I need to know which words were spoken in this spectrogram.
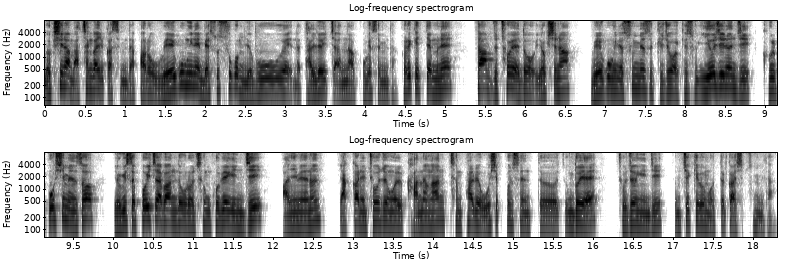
역시나 마찬가지일 것 같습니다. 바로 외국인의 매수 수급 여부에 달려있지 않나 보겠습니다. 그렇기 때문에 다음 주 초에도 역시나 외국인의 순매수 기조가 계속 이어지는지 그걸 보시면서 여기서 V자 반등으로 1900인지 아니면은 약간의 조정을 가능한 1850% 정도의 조정인지 좀 지켜보면 어떨까 싶습니다.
